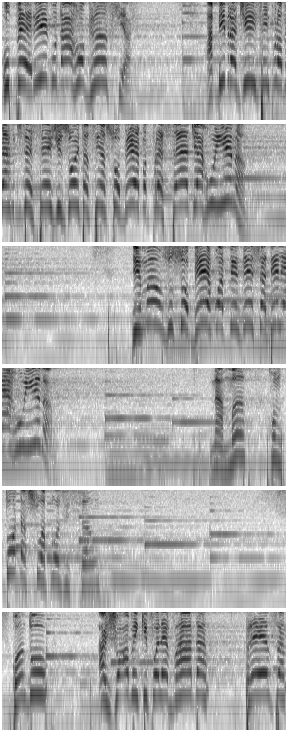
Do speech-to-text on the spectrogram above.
o perigo da arrogância. A Bíblia diz em Provérbios 16, 18 assim: a soberba precede a ruína. Irmãos, o soberbo, a tendência dele é a ruína. Namã, com toda a sua posição, quando a jovem que foi levada, presa,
